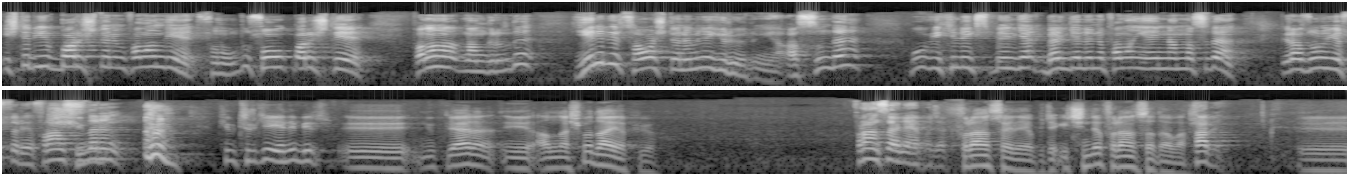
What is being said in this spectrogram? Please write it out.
işte bir barış dönemi falan diye sunuldu. Soğuk barış diye falan adlandırıldı. Yeni bir savaş dönemine giriyor dünya. Aslında bu Wikileaks belge, belgelerinin falan yayınlanması da biraz onu gösteriyor. Fransızların Şimdi Türkiye yeni bir e, nükleer e, anlaşma daha yapıyor. Fransa ile yapacak. Fransa ile yapacak. İçinde Fransa da var. Tabii. E,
